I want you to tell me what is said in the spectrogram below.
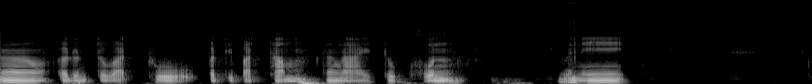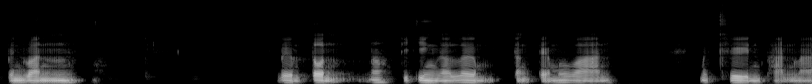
อ้าวอรุณสวัสดิ์ผู้ปฏิบัติธรรมทั้งหลายทุกคน วันนี้เป็นวันเริ่มต้นเนาะที่จริงเราเริ่มตั้งแต่เมื่อวาน เมื่อคืนผ่านมา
